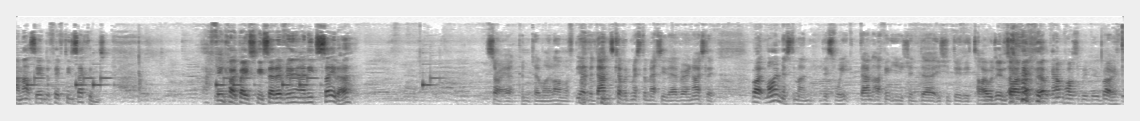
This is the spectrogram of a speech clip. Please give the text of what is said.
And that's the end of 15 seconds. I think I basically said everything I need to say there. Sorry, I couldn't turn my alarm off. Yeah, but Dan's covered Mr. Messy there very nicely. Right, my Mr. Man this week, Dan. I think you should uh, you should do the time. I will do the timer, yep. Can't possibly do both.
